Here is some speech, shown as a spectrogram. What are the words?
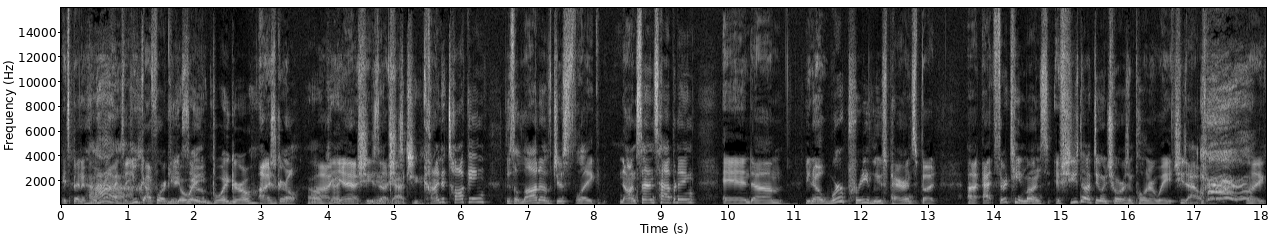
it's been a cool ride. So Ah. you've got four kids. Yo, wait, so- boy, girl. Uh, it's girl. Uh, Okay. yeah, she's Yeah, uh, she's kind of talking. There's a lot of just like nonsense happening, and um, you know we're pretty loose parents, but uh, at 13 months, if she's not doing chores and pulling her weight, she's out. like,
